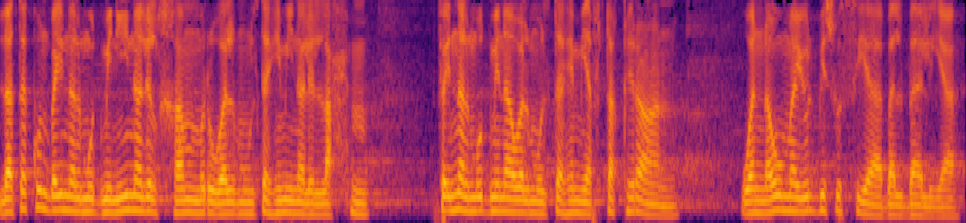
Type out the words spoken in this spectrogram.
لا تكن بين المدمنين للخمر والملتهمين للحم فإن المدمن والملتهم يفتقران والنوم يلبس الثياب البالية.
